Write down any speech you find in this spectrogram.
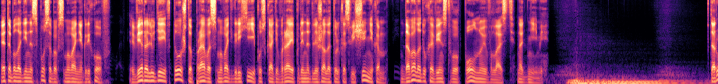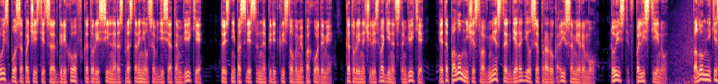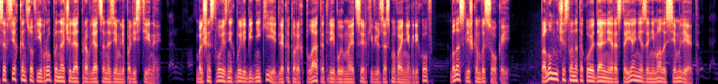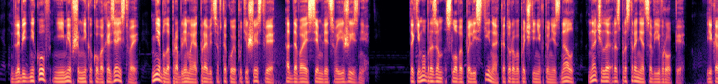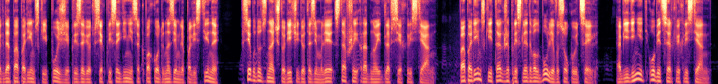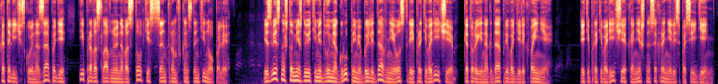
Это был один из способов смывания грехов. Вера людей в то, что право смывать грехи и пускать в рай принадлежало только священникам, давала духовенству полную власть над ними. Второй способ очиститься от грехов, который сильно распространился в X веке, то есть непосредственно перед крестовыми походами, которые начались в XI веке, это паломничество в место, где родился пророк Иса мир ему, то есть в Палестину. Паломники со всех концов Европы начали отправляться на земли Палестины. Большинство из них были бедняки, для которых плата, требуемая церковью за смывание грехов, была слишком высокой. Паломничество на такое дальнее расстояние занимало 7 лет, для бедняков, не имевшим никакого хозяйства, не было проблемой отправиться в такое путешествие, отдавая 7 лет своей жизни. Таким образом, слово «Палестина», которого почти никто не знал, начало распространяться в Европе. И когда Папа Римский позже призовет всех присоединиться к походу на землю Палестины, все будут знать, что речь идет о земле, ставшей родной для всех христиан. Папа Римский также преследовал более высокую цель объединить обе церкви христиан, католическую на Западе и православную на Востоке с центром в Константинополе. Известно, что между этими двумя группами были давние острые противоречия, которые иногда приводили к войне. Эти противоречия, конечно, сохранились по сей день.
